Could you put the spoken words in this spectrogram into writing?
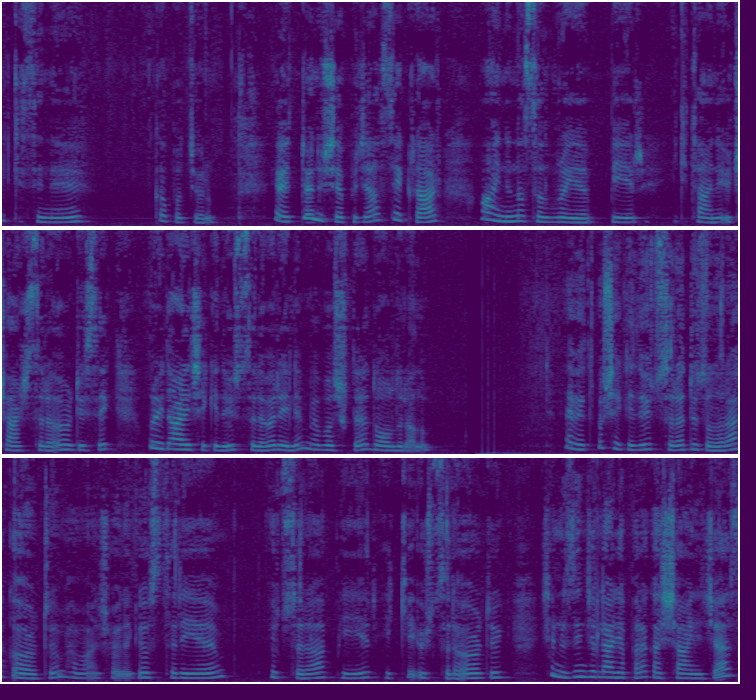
İkisini kapatıyorum. Evet dönüş yapacağız. Tekrar aynı nasıl burayı bir iki tane üçer sıra ördüysek burayı da aynı şekilde üst sıra örelim ve boşlukları dolduralım Evet bu şekilde 3 sıra düz olarak ördüm. Hemen şöyle göstereyim. 3 sıra 1 2 3 sıra ördük. Şimdi zincirler yaparak aşağı ineceğiz.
